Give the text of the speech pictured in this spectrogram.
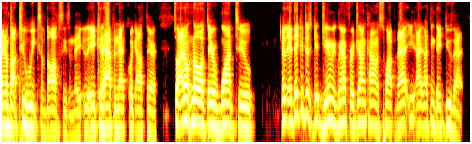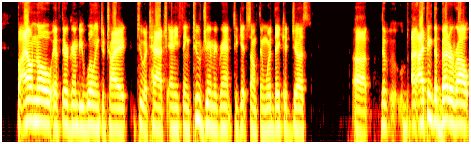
in about two weeks of the offseason. They it could happen that quick out there. So I don't know if they want to if, if they could just get Jerami Grant for a John Collins swap, that I, I think they do that. But I don't know if they're going to be willing to try to attach anything to Jerami Grant to get something where they could just uh, the I think the better route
